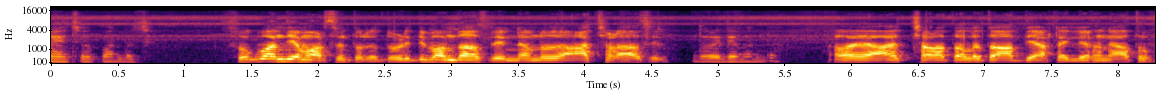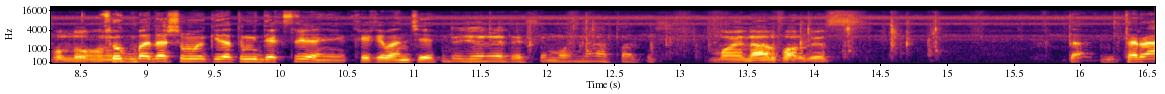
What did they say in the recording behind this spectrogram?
এই চোখ বান্ধা ছিল। চোখ বান্ধিয়া মারছেন তোরে। দড়ি দিয়ে বান্ধা আসলে আমরা আজ ছাড়া আছিল। দড়ি দিয়ে বান্ধা। ওই আজ ছাড়া তাহলে তো দিয়ে আটাইলে এখানে আতো ফললো ওখানে চোখ বাঁধার সময় কিনা তুমি দেখছিলে জানি? কে কে বাঁধছে? দুজনে দেখছি ময়না আর পারপিস ময়নার পারবেশ তা- তারা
